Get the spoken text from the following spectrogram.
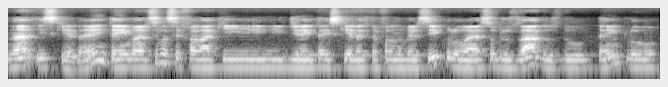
na esquerda. Hein? Tem, mas se você falar que direita e esquerda que está falando no versículo é sobre os lados do templo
